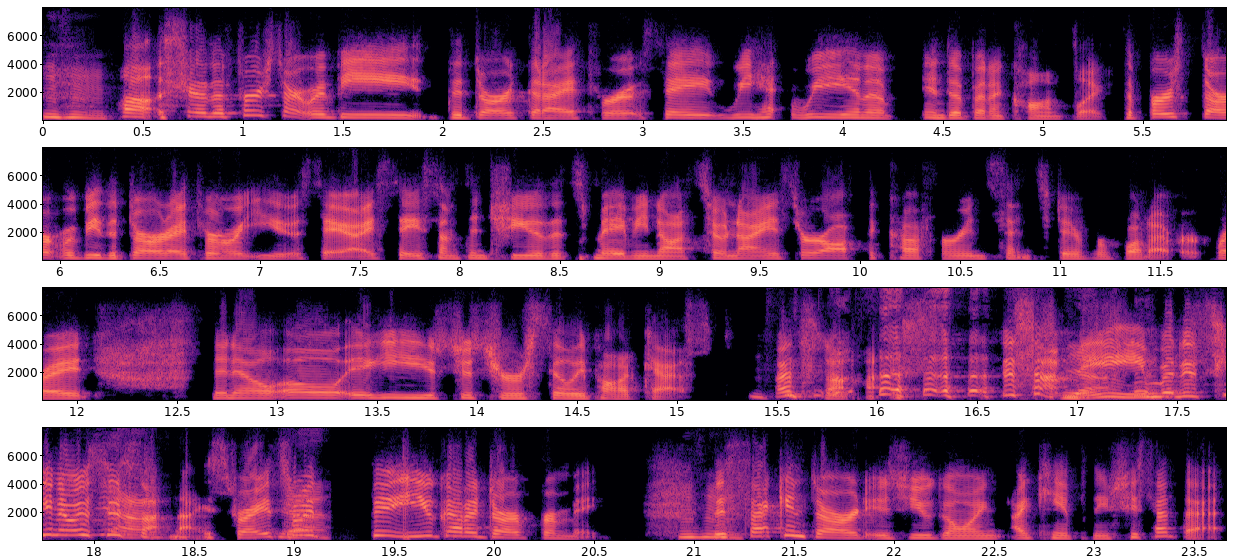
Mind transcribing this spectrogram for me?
Mm-hmm. Well, so the first dart would be the dart that I throw. Say we we end up end up in a conflict. The first dart would be the dart I throw at you. Say I say something to you that's maybe not so nice or off the cuff or insensitive or whatever, right? You know, oh Iggy, it's just your silly podcast. That's not nice. It's not yeah. mean, but it's you know it's yeah. just not nice, right? So yeah. it, you got a dart from me. Mm-hmm. The second dart is you going, I can't believe she said that.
